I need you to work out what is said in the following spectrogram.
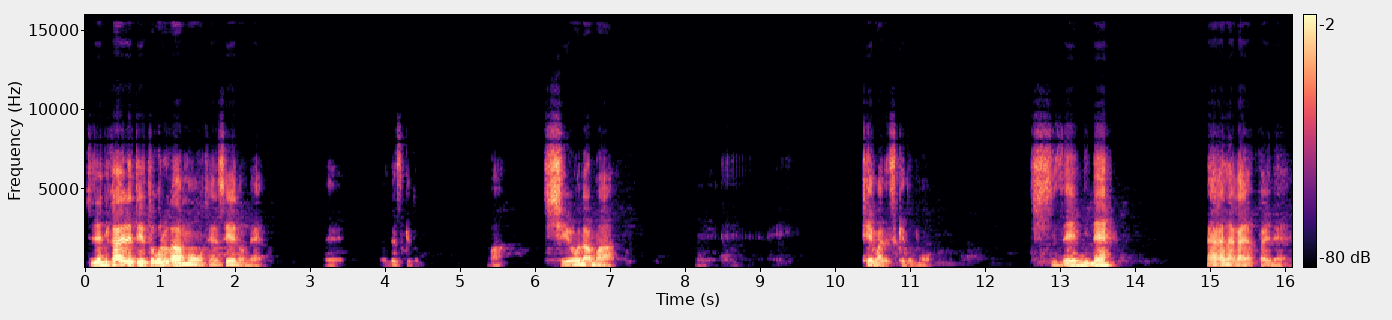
自然に帰れというところがもう先生のね、えー、ですけど、まあ、主要な、まあ、えー、テーマですけども、自然にね、なかなかやっぱりね、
